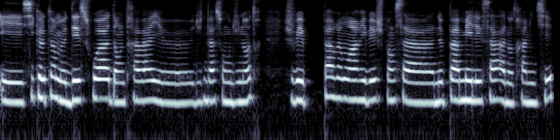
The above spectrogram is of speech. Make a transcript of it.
Et si quelqu'un me déçoit dans le travail euh, d'une façon ou d'une autre, je vais pas vraiment arriver, je pense, à ne pas mêler ça à notre amitié.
